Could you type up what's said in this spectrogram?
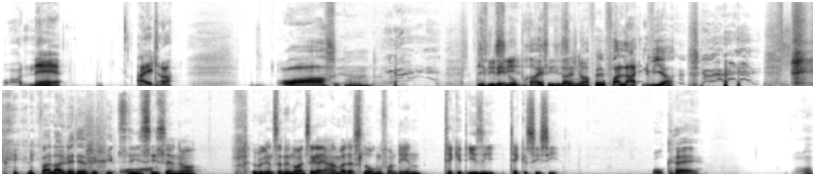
Oh, nee. Alter. Oh, ja. den Sisi dieser. Staffel verleihen wir. Verleihen wir der Sissi. Sie, sie, Senior. Übrigens, in den 90er Jahren war der Slogan von denen Take it easy, take it easy. Okay. Oh.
